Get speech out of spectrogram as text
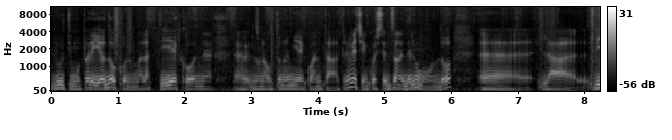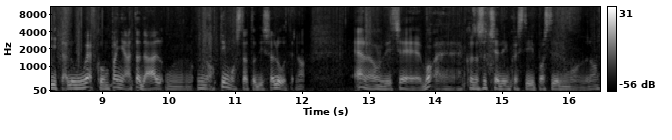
l'ultimo periodo, con malattie, con eh, non autonomia e quant'altro. Invece in queste zone del mondo eh, la vita lunga accompagnata da un, un ottimo stato di salute. No? E allora uno dice, boh, eh, cosa succede in questi posti del mondo? No?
